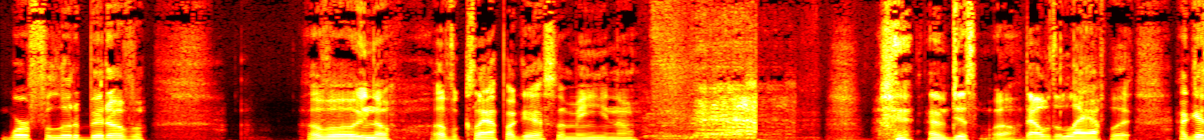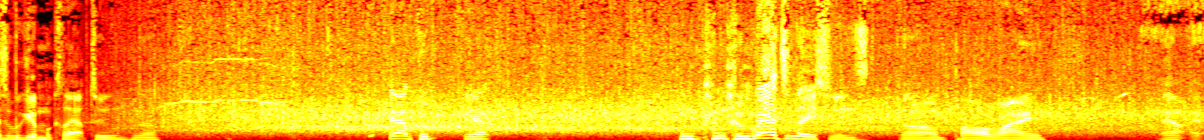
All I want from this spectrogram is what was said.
worth a little bit of a, of a, you know, of a clap, I guess. I mean, you know. I'm just well, that was a laugh, but I guess we'll give him a clap too. You know. Yeah, yeah. congratulations, um, Paul Ryan. Uh,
